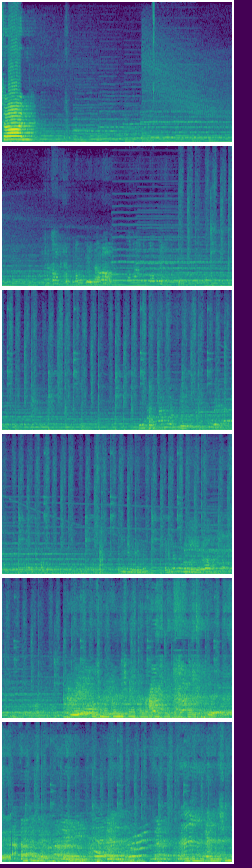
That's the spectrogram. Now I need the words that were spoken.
เชิญ เพราะฉะนั้นถ้าไม่ชอบอะไรที่ใช้การพูดนะไม่ทำเด็กดีเป็นเด็กดีใช่ไหม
